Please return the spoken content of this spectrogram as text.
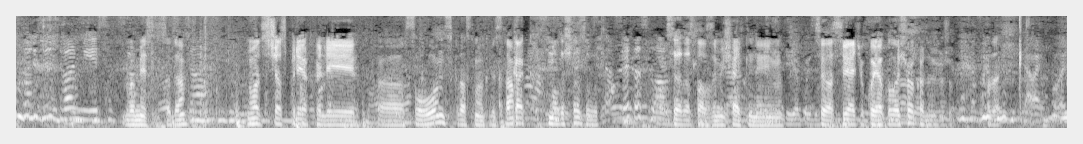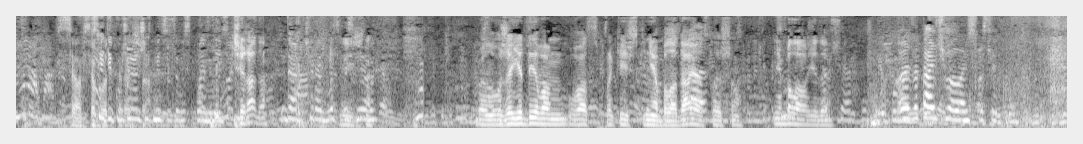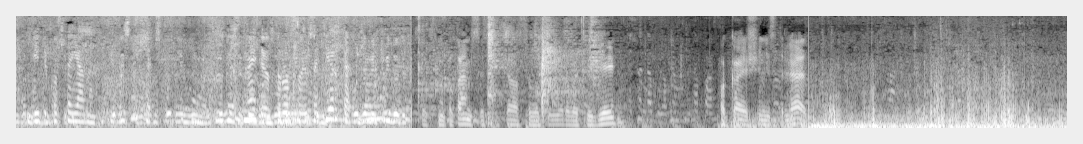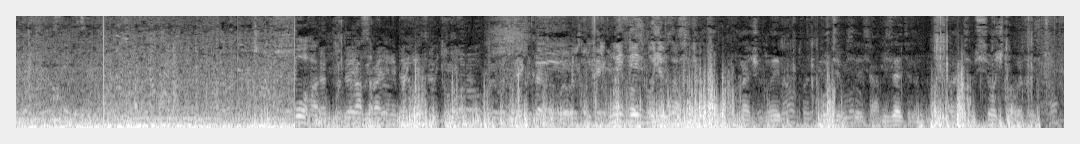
Были здесь два месяца. Два месяца, да? Ну вот сейчас приехали э, с ООН, с Красного Креста. Как малыша зовут? Святослав. Святослав, замечательное имя. Все, Святику я кулачок отвяжу. Давай, кулачок. Все, все будет Святик уже на хорошо. 6 месяцев исполнилось. Вчера, да? Да, вчера 28 Отлично. Уже еды вам у вас практически не было, да, я слышал? Не было еды. Заканчивалась. Дети постоянно хотели слышать. Знаете, взрослая потерка. Собственно, пытаемся сейчас эвакуировать людей. Пока еще не стреляют. Мы здесь будем завтра. Значит, мы будем здесь обязательно. Давайте все, что вы хотите.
